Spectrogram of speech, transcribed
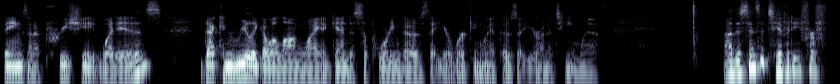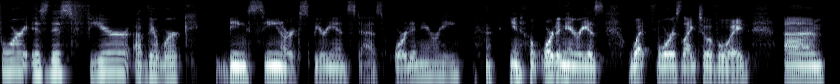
things and appreciate what is that can really go a long way again to supporting those that you're working with those that you're on a team with. Uh, the sensitivity for four is this fear of their work being seen or experienced as ordinary. you know, ordinary is what fours like to avoid. Um,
